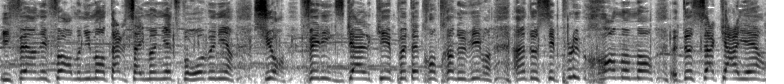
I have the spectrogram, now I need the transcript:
Il fait un effort monumental, Simon Yates, pour revenir sur Félix Gall, qui est peut-être en train de vivre un de ses plus grands moments de sa carrière.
